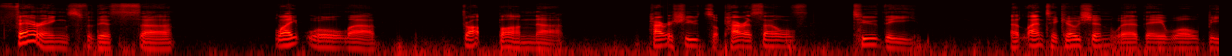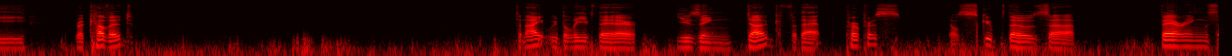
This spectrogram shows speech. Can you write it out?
fairings for this uh, flight will uh, drop on uh, parachutes or parasails to the Atlantic Ocean where they will be recovered. Tonight we believe they're using Doug for that purpose. They'll scoop those uh, fairings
